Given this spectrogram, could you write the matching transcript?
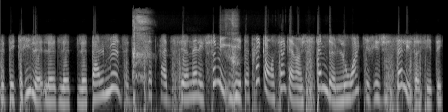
c'est écrit le, le, le, le Talmud, c'est très traditionnel et tout ça, mais il était très conscient qu'il y avait un système de lois qui régissait les sociétés.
